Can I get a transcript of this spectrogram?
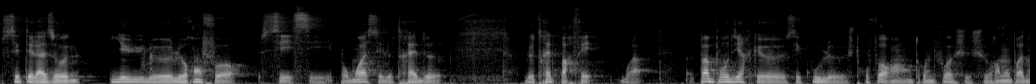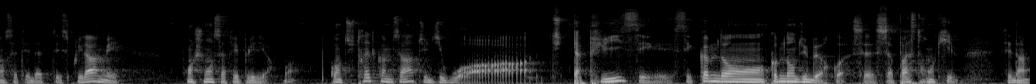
c'était la zone, il y a eu le, renfort. C'est, pour moi, c'est le trade, le trade parfait. Voilà. Pas pour dire que c'est cool, je suis trop fort, hein. encore une fois, je, ne suis vraiment pas dans cet état d'esprit-là, mais franchement, ça fait plaisir. Quand tu traites comme ça, tu te dis, waouh, tu t'appuies, c'est comme dans, comme dans du beurre, quoi. Ça, passe tranquille, c'est dingue.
